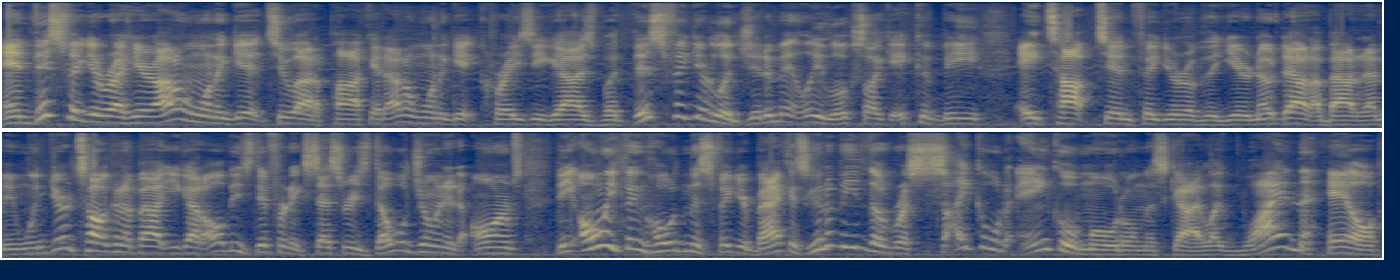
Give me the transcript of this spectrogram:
And this figure right here, I don't want to get too out of pocket. I don't want to get crazy, guys, but this figure legitimately looks like it could be a top 10 figure of the year. No doubt about it. I mean, when you're talking about you got all these different accessories, double jointed arms, the only thing holding this figure back is going to be the recycled ankle mold on this guy. Like, why in the hell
